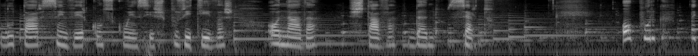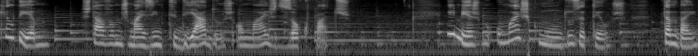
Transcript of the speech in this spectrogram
lutar sem ver consequências positivas ou nada estava dando certo. Ou porque naquele dia estávamos mais entediados ou mais desocupados. E mesmo o mais comum dos ateus também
